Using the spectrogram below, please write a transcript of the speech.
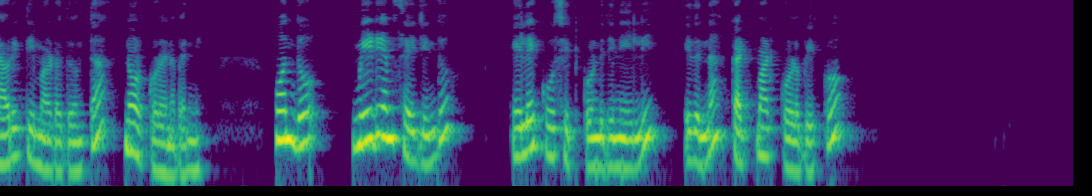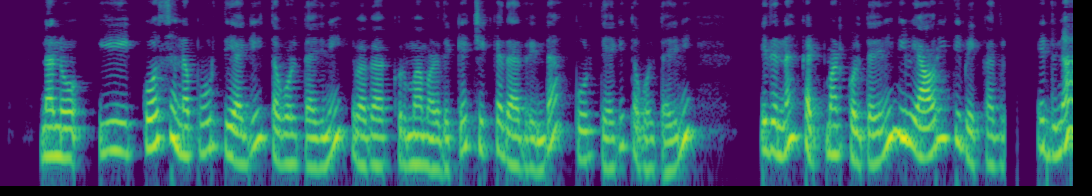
ಯಾವ ರೀತಿ ಮಾಡೋದು ಅಂತ ನೋಡ್ಕೊಳ್ಳೋಣ ಬನ್ನಿ. ಒಂದು ಮೀಡಿಯಮ್ ಸೈಜಿಂದು ಎಲೆಕೋಸು ಇಟ್ಕೊಂಡಿದ್ದೀನಿ ಇಲ್ಲಿ. ಇದನ್ನು ಕಟ್ ಮಾಡ್ಕೊಳ್ಬೇಕು. ನಾನು ಈ ಕೋಸನ್ನು ಪೂರ್ತಿಯಾಗಿ ತಗೊಳ್ತಾ ಇದ್ದೀನಿ. ಇವಾಗ ಕುರ್ಮಾ ಮಾಡೋದಕ್ಕೆ ಚಿಕ್ಕದಾದ್ರಿಂದ ಪೂರ್ತಿಯಾಗಿ ತಗೊಳ್ತಾ ಇದ್ದೀನಿ. ಇದನ್ನು ಕಟ್ ಮಾಡ್ಕೊಳ್ತಾ ಇದ್ದೀನಿ. ನೀವು ಯಾವ ರೀತಿ ಬೇಕಾದರೂ ಇದನ್ನು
